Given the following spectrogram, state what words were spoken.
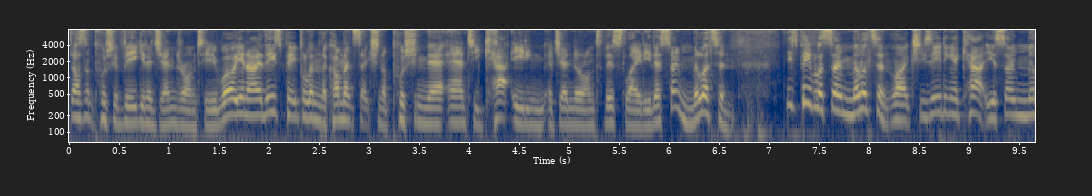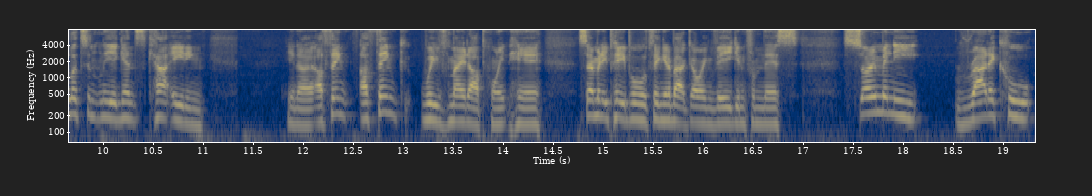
doesn't push a vegan agenda onto you. Well, you know, these people in the comment section are pushing their anti cat eating agenda onto this lady. They're so militant. These people are so militant. Like, she's eating a cat. You're so militantly against cat eating. You know, I think I think we've made our point here. So many people thinking about going vegan from this. So many radical,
